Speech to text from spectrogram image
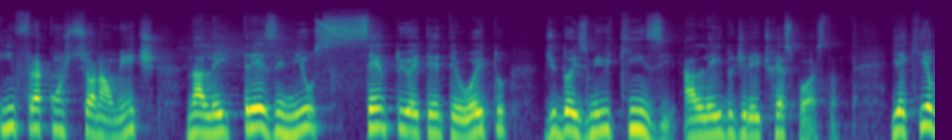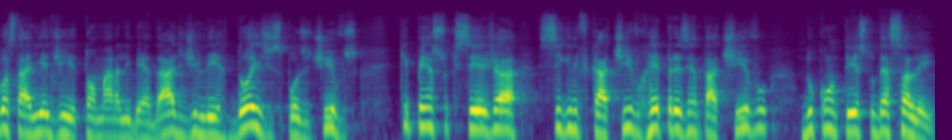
infraconstitucionalmente na Lei 13.188 de 2015, a Lei do Direito de Resposta. E aqui eu gostaria de tomar a liberdade de ler dois dispositivos que penso que seja significativo, representativo do contexto dessa lei.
